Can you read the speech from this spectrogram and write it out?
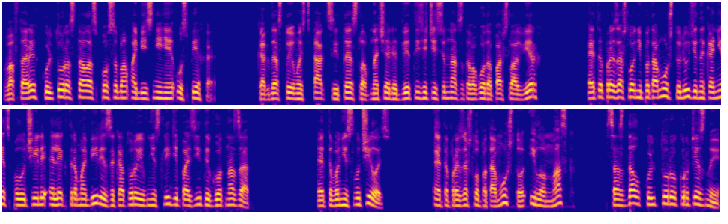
Во-вторых, культура стала способом объяснения успеха. Когда стоимость акций Tesla в начале 2017 года пошла вверх, Это произошло не потому, что люди наконец получили электромобили, за которые внесли депозиты год назад. Этого не случилось. Это произошло потому, что Илон Маск создал культуру крутизны,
